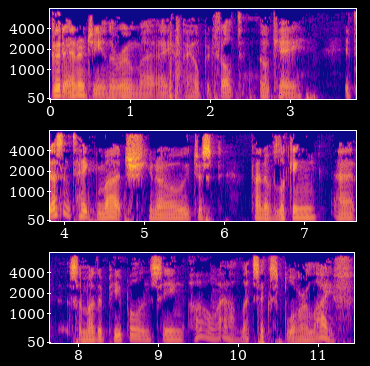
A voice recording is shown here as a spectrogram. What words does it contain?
good energy in the room. I, I, I hope it felt okay. It doesn't take much, you know, just kind of looking at some other people and seeing, oh, wow, let's explore life.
